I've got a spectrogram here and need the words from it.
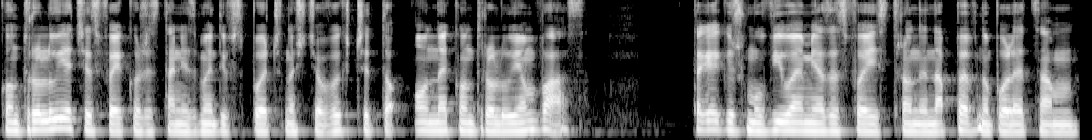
kontrolujecie swoje korzystanie z mediów społecznościowych, czy to one kontrolują was. Tak jak już mówiłem, ja ze swojej strony na pewno polecam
